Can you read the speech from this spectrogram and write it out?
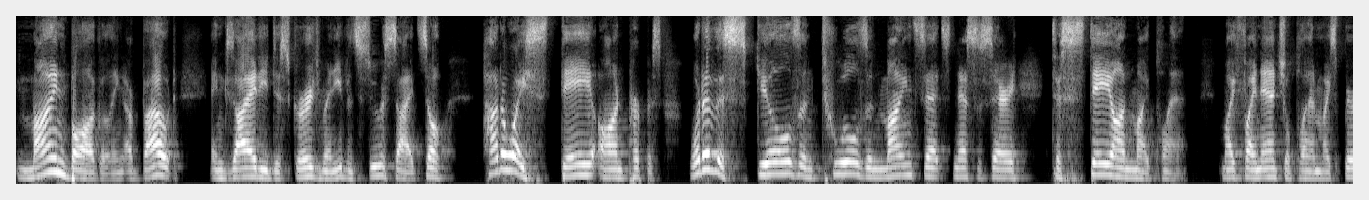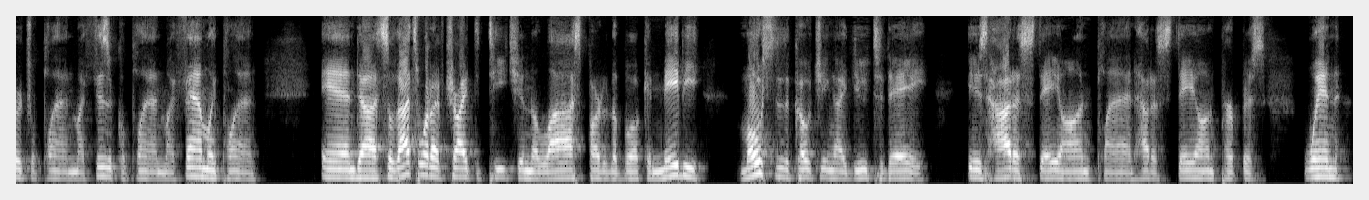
mind boggling about anxiety, discouragement, even suicide. So, how do I stay on purpose? What are the skills and tools and mindsets necessary to stay on my plan, my financial plan, my spiritual plan, my physical plan, my family plan? And uh, so that's what I've tried to teach in the last part of the book. And maybe most of the coaching I do today is how to stay on plan, how to stay on purpose when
